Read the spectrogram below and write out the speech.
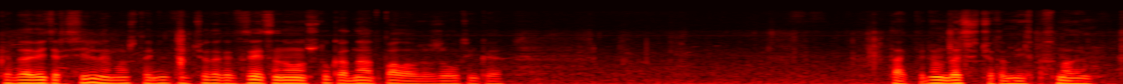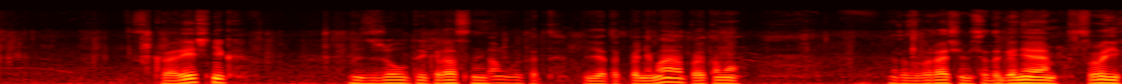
Когда ветер сильный, может они там что-то как светится, но вон штука одна отпала уже желтенькая. Так, пойдем дальше, что там есть, посмотрим. Скворечник. Здесь желтый, красный. Там выход, я так понимаю, поэтому разворачиваемся, догоняем своих.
